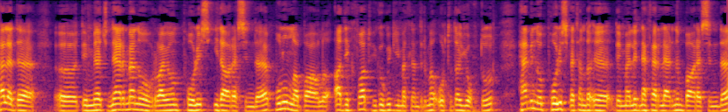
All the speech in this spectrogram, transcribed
hələ də ə, demək Nərmənov rayon polis idarəsində bununla bağlı adekvat hüquqi qiymətləndirmə ortada yoxdur. Həmin o polis vətənda ə, deməli nəfərlərinin barəsində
